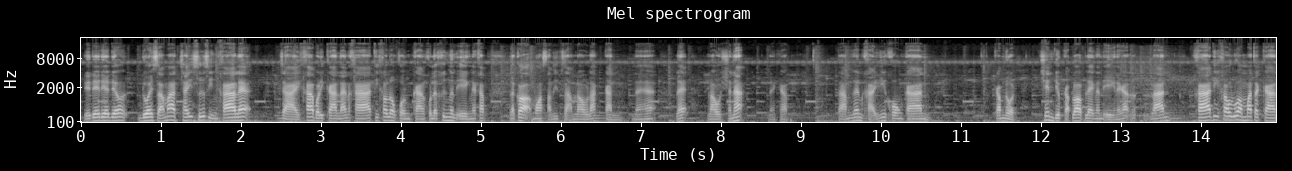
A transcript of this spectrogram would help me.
เดี๋ยวเดี๋ยวเดี๋ยวโดยสามารถใช้ซื้อสินค้าและจ่ายค่าบริการร้านค้าที่เข้าร่วมโครงการคนละครึ่งนั่นเองนะครับ แล้วก็ม 33 เรารักกันนะฮะ และเราชนะนะครับ ตามเงื่อนไขที่โครงการกำหนด เช่นเดียวกับรอบแรกนั่นเองนะครับ ร้านค้าที่เข้าร่วมมาตรการ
